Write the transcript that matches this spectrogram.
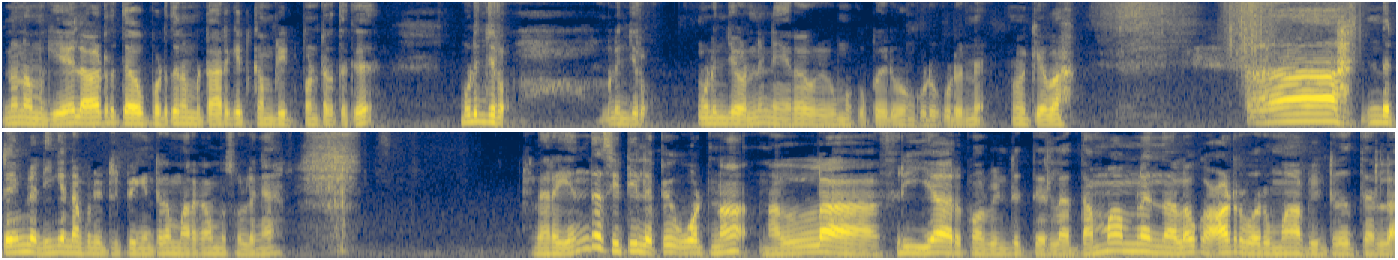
இன்னும் நமக்கு ஏழு ஆர்டர் தேவைப்படுது. நம்ம டார்கெட் கம்ப்ளீட் பண்ணுறதுக்கு முடிஞ்சிடும் முடிஞ்சிடும் முடிஞ்ச உடனே நேராக ரூமுக்கு போயிடுவோம் கொடு கொடுன்னு. ஓகேவா இந்த டைமில் நீங்கள் என்ன பண்ணிட்டு இருப்பீங்கன்றத மறக்காமல் சொல்லுங்கள் வேறு எந்த சிட்டியில் போய் ஓட்டினா நல்லா ஃப்ரீயாக இருக்கும் அப்படின்ட்டு தெரில தம்மாமில் இந்த அளவுக்கு ஆர்டர் வருமா அப்படின்றது தெரில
